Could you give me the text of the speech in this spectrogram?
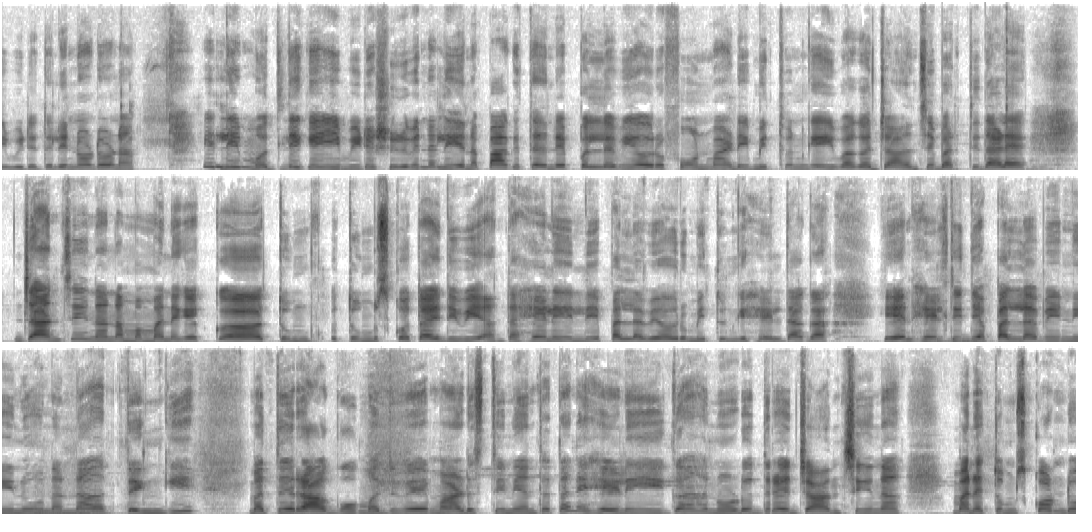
ಈ ವಿಡಿಯೋದಲ್ಲಿ ನೋಡೋಣ. ಇಲ್ಲಿ ಮೊದಲಿಗೆ ಈ ವಿಡಿಯೋ ಶುರುವಿನಲ್ಲಿ ಏನಪ್ಪ ಆಗುತ್ತೆ ಅಂದರೆ ಪಲ್ಲವಿ ಅವರು ಫೋನ್ ಮಾಡಿ ಮಿಥುನ್ಗೆ ಇವಾಗ ಝಾನ್ಸಿ ಬರ್ತಿದ್ದಾಳೆ. ಝಾನ್ಸಿನ ನಮ್ಮ ಮನೆಗೆ ತುಂಬ ತುಂಬಿಸ್ಕೋತಾ ಇದ್ದೀವಿ ಅಂತ ಹೇಳಿ ಇಲ್ಲಿ ಪಲ್ಲವಿ ಅವರು ಮಿಥುನ್ಗೆ ಹೇಳಿದಾಗ, ಏನು ಹೇಳ್ತಿದ್ಯಾ ಪಲ್ಲವಿ? ನೀನು ನನ್ನ ತಂಗಿ ಮತ್ತು ರಾಘು ಮದುವೆ ಮಾಡಿಸ್ತೀನಿ ಅಂತ ತಾನೇ ಹೇಳಿ ಈಗ ನೋಡಿದ್ರೆ ಝಾನ್ಸಿನ ಮನೆ ತುಂಬಿಸ್ಕೊಂಡು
